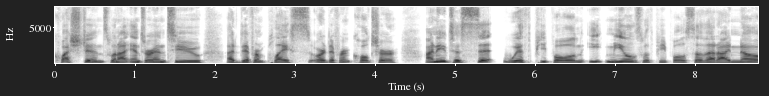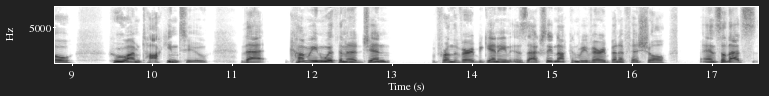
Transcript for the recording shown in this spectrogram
questions when I enter into a different place or a different culture. I need to sit with people and eat meals with people so that I know who I'm talking to. That coming with an agenda from the very beginning is actually not going to be very beneficial. And so that's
